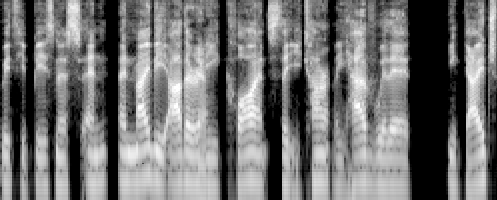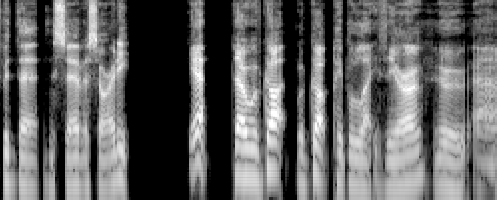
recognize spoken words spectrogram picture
with your business and and maybe are there Yeah. any clients that you currently have where they're engaged with the, the service already? Yeah. So we've got we've got people like Xero who uh,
